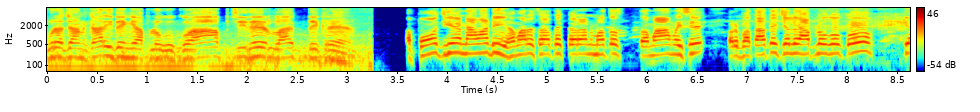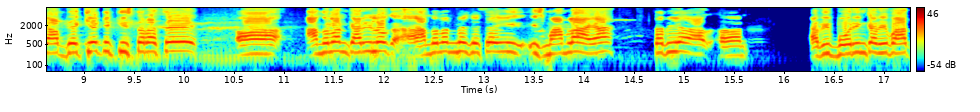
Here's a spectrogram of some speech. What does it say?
पूरा जानकारी देंगे आप लोगों को। आप सीधे लाइव देख रहे हैं। अब पहुँच गए नावाडी। हमारे साथ है करण महतो तमाम ऐसे। और बताते चले आप लोगों को कि आप देखिए कि किस तरह से आंदोलनकारी लोग, आंदोलन में जैसे ही इस मामला आया, तभी अभी बोरिंग का भी बात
